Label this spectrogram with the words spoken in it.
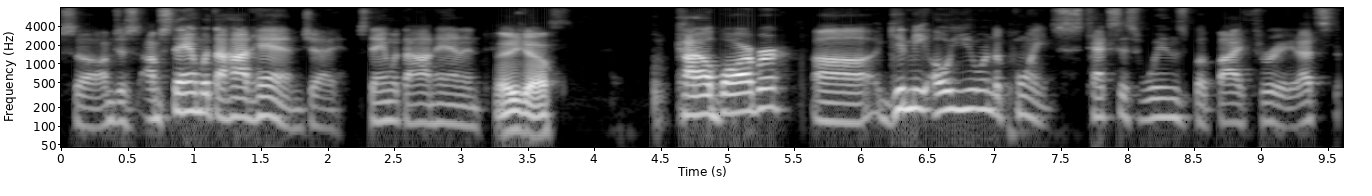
so I'm just I'm staying with the hot hand, Jay. Staying with the hot hand, and there you go. Kyle Barber, uh, give me OU in the points. Texas wins, but by three. That's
